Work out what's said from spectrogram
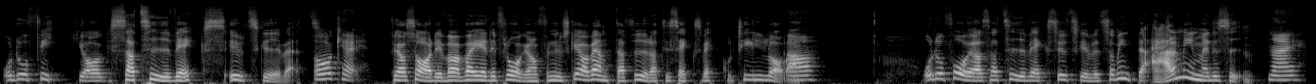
Och då fick jag Sativex utskrivet. Okej, För jag sa det, vad, vad är det frågan om? För nu ska jag vänta fyra till sex veckor till då va? ja, Och då får jag Sativex utskrivet som inte är min medicin nej.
